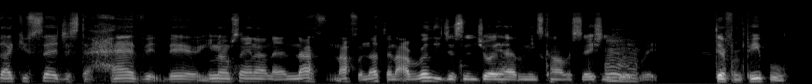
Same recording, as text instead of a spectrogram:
like you said, just to have it there. You know what I'm saying? And not not for nothing. I really just enjoy having these conversations Mhm. with, with different people.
